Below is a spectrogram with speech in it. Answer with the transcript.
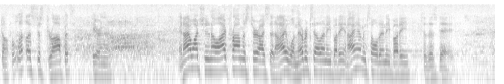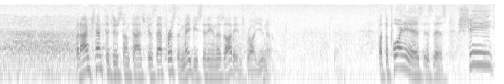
Don't, let, let's just drop it here and there. And I want you to know, I promised her, I said, I will never tell anybody, and I haven't told anybody to this day. but I'm tempted to sometimes because that person may be sitting in this audience for all you know. But the point is, is this. She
